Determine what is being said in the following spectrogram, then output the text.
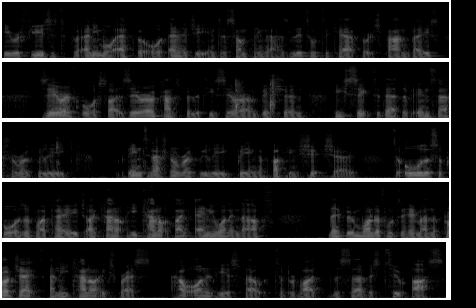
He refuses to put any more effort or energy into something that has little to care for its fan base. Zero foresight, zero accountability, zero ambition. He's sick to death of international rugby league, international rugby league being a fucking shit show. To all the supporters of my page, I cannot he cannot thank anyone enough. they've been wonderful to him and the project, and he cannot express how honoured he has felt to provide the service to us.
